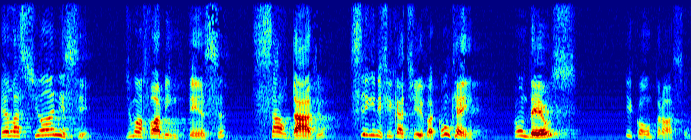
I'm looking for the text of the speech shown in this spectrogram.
Relacione-se de uma forma intensa, saudável, significativa. Com quem? Com Deus e com o próximo.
